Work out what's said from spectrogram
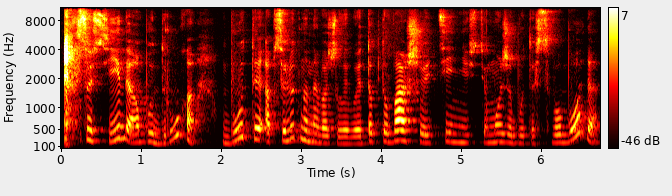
сусіда або друга бути абсолютно неважливою. Тобто, вашою цінністю може бути свобода,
